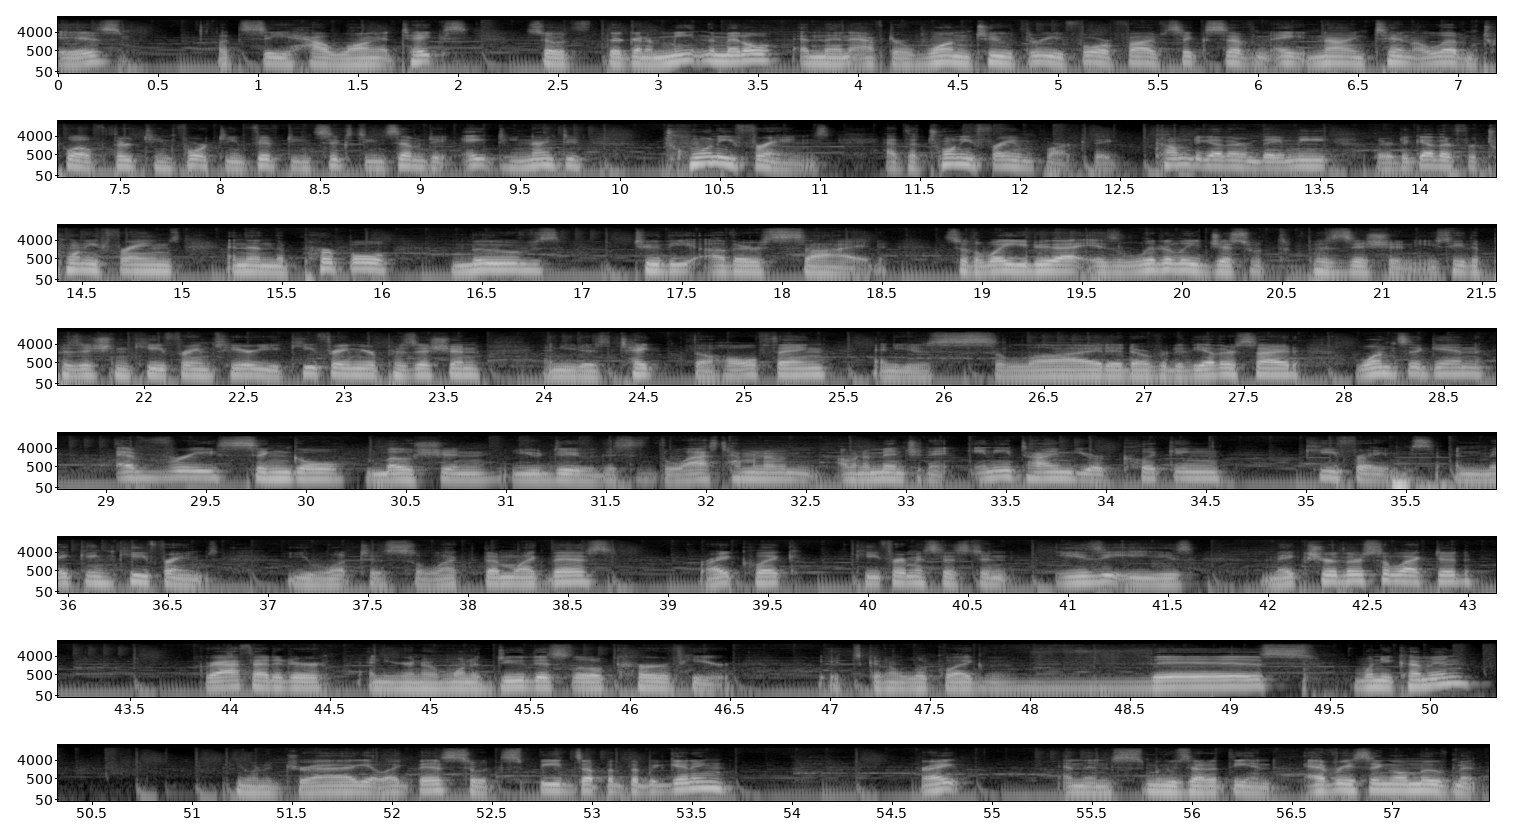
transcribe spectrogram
is, let's see how long it takes. So they're gonna meet in the middle, and then after 1, 2, 3, 4, 5, 6, 7, 8, 9, 10, 11, 12, 13, 14, 15, 16, 17, 18, 19, 20 frames. At the 20 frame mark, they come together and they meet, they're together for 20 frames, and then the purple moves to the other side. So the way you do that is literally just with the position. You see the position keyframes here, you keyframe your position and you just take the whole thing and you just slide it over to the other side. Once again, every single motion you do, this is the last time I'm I'm gonna mention it, anytime you're clicking keyframes and making keyframes, you want to select them like this, right click, keyframe assistant, easy ease, make sure they're selected, graph editor, and you're gonna wanna do this little curve here. It's gonna look like this when you come in. You wanna drag it like this so it speeds up at the beginning, right? And then smooths out at the end. Every single movement.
